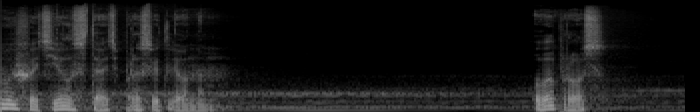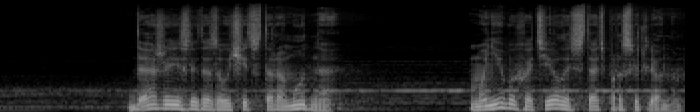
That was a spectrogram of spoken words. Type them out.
бы хотел стать просветленным. Вопрос. Даже если это звучит старомодно, мне бы хотелось стать просветленным.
